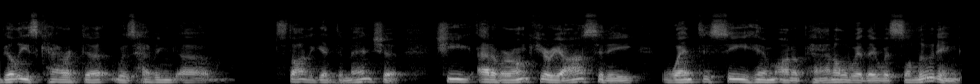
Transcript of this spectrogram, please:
Billy's character, was having uh, starting to get dementia. She, out of her own curiosity, went to see him on a panel where they were saluting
